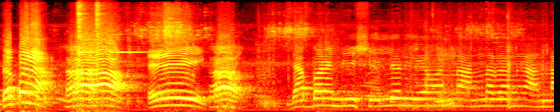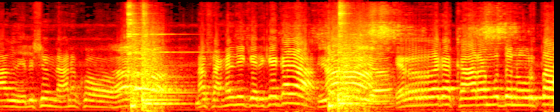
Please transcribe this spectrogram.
దబ్బన? ఆ, ఆ. ఏయ్ ఆ. దబ్బన మీ చెల్లెని ఏమన్నా అన్నరని అన్న- నాకు తెలిసింది అనుకో. నా సంగతి నీకు ఎరికే కదా. ఎర్రగా కారం ముద్ద నూరుతా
